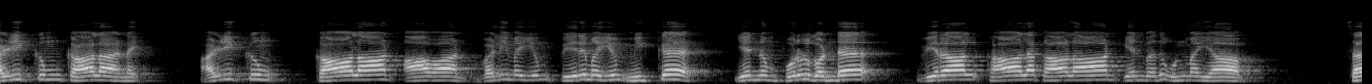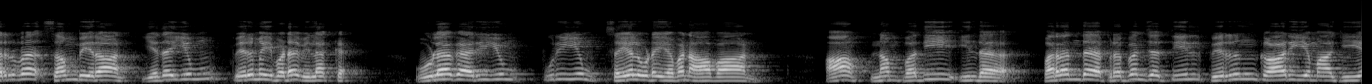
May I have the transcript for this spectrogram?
அழிக்கும் காலானை அழிக்கும் காலான் ஆவான் வலிமையும் பெருமையும் மிக்க என்னும் பொருள் கொண்ட விரால் கால காலான் என்பது உண்மையாம். சர்வ சம்பிரான் எதையும் பெருமைப்பட விளக்க உலக அறியும் புரியும் செயலுடையவன் ஆவான். ஆம் நம் பதி இந்த பரந்த பிரபஞ்சத்தில் பெருங்காரியமாகிய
